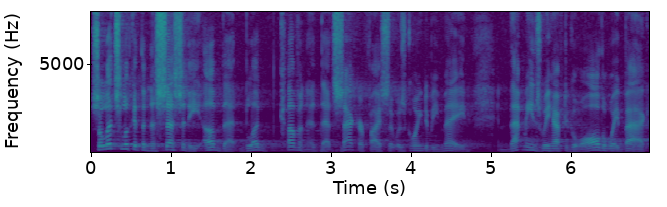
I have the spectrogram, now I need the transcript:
So let's look at the necessity of that blood covenant, that sacrifice that was going to be made, And that means we have to go all the way back.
